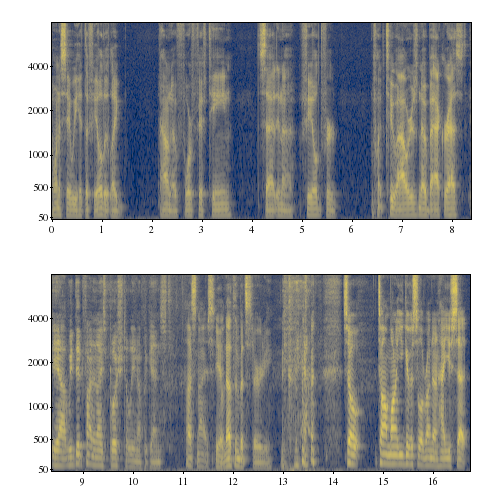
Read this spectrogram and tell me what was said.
I want to say we hit the field at like I don't know four fifteen. Sat in a field for what two hours, no backrest. Yeah, we did find a nice bush to lean up against. That's nice. Yeah, nothing but sturdy. yeah. So, Tom, why don't you give us a little rundown how you set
